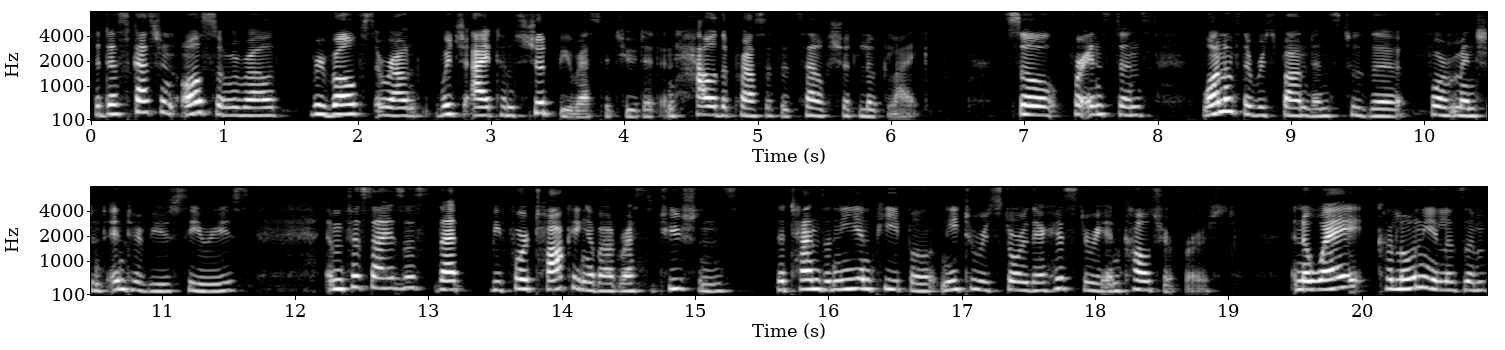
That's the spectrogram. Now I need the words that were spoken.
The discussion also revolves around which items should be restituted and how the process itself should look like. So, for instance, one of the respondents to the aforementioned interview series emphasizes that before talking about restitutions, the Tanzanian people need to restore their history and culture first. In a way, colonialism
